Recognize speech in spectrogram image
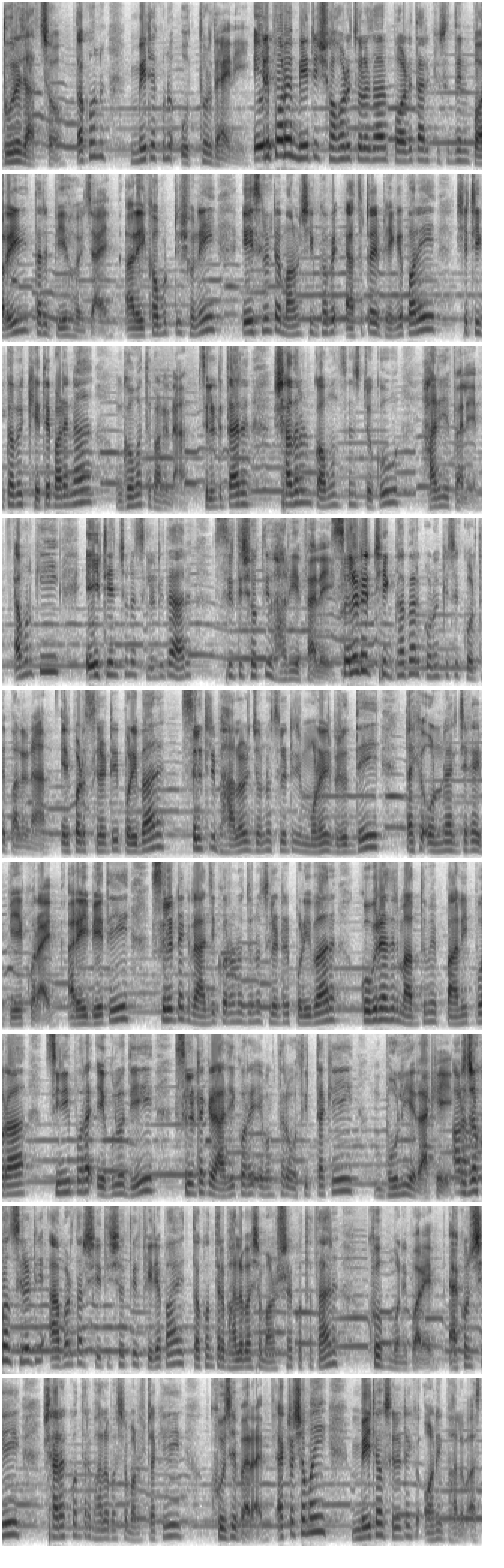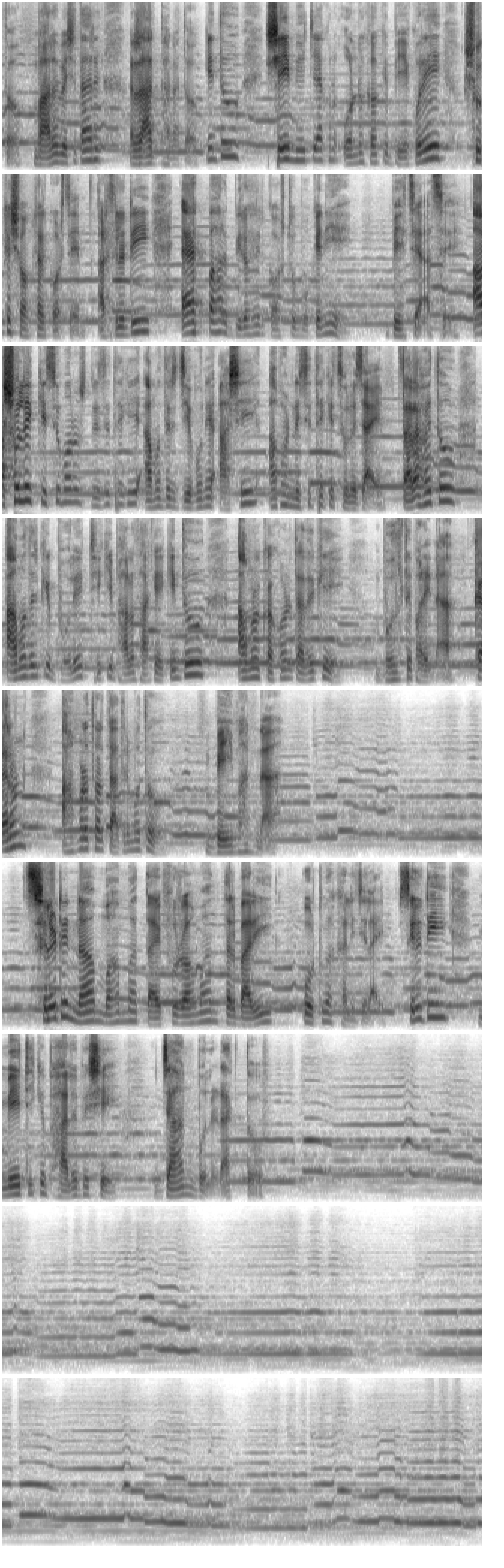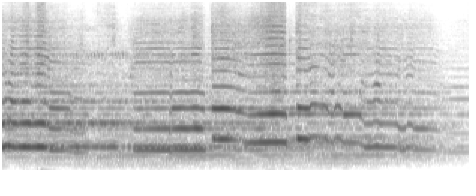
দূরে যাচ্ছ? তখন মেয়েটা কোনো উত্তর দেয়নি। এরপরে মেয়েটি শহরে চলে যাওয়ার পরে তার কিছুদিন পরেই তার বিয়ে হয়ে যায়। আর এই খবরটি শুনেই এই ছেলেটা মানসিকভাবে এতটাই ভেঙে পড়ে সে ঠিকভাবে খেতে পারে না, ঘুমাতে পারে না। ছেলেটি তার সাধারণ কমন সেন্সটুকু হারিয়ে ফেলে। এমনকি এই টেনশনে ছেলেটি তার স্মৃতিশক্তিও হারিয়ে ফেলে। ছেলেটি ঠিকভাবে আর কোনো কিছু করতে পারে না। এরপর ছেলেটির পরিবার ছেলেটির ভালোর জন্য ছেলেটির মনের বিরুদ্ধে তাকে অন্য এক জায়গায় বিয়ে করায়। আর এই বিয়েতে ছেলেটাকে রাজি করানোর জন্য ছেলেটার পরিবার কবিরাজের মাধ্যমে পানি পোড়া, চিনি পোড়া এগুলো দিয়ে ছেলেটাকে রাজি করে এবং তার অতীতটাকে ভুলিয়ে রাখে। আর যখন ছেলেটি আবার তার স্মৃতিশক্তি ফিরে পায়, তখন তার ভালোবাসা মানুষের কথা তার খুব মনে পড়ে। এখন সে সারাক্ষণ তার ভালোবাসা মানুষটাকে খুঁজে বেড়ায়। একটা সময় মেয়েটাও ছেলেটাকে অনেক ভালোবাসতো, ভালোবেসে তার রাগ ভাঙাতো। কিন্তু সেই মেয়েটি এখন অন্য কাউকে বিয়ে করে সুখে সংসার করছে। আর ছেলেটি এক পাহাড় বিরহের কষ্ট বুকে নিয়ে বেঁচে আছে। আসলে কিছু মানুষ নিজে থেকে আমাদের জীবনে আসে, আবার নিজে থেকে চলে যায়। তারা হয়তো আমাদেরকে ভুলে ঠিকই ভালো থাকে, কিন্তু আমরা কখনো তাদেরকে ভুলতে পারি না। কারণ আমরা তো আর তাদের মতো বেইমান না। ছেলেটির নাম মোহাম্মদ তাইফুর রহমান, তার বাড়ি পটুয়াখালী জেলায়। ছেলেটি মেয়েটিকে ভালোবেসে জান বলে রাখতো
